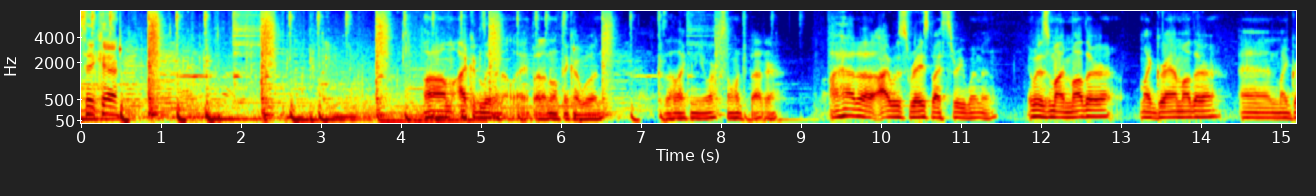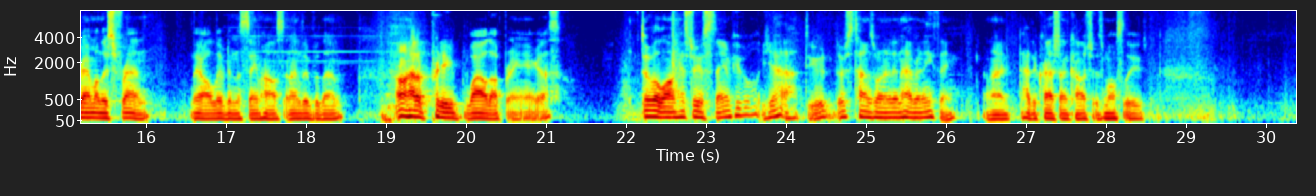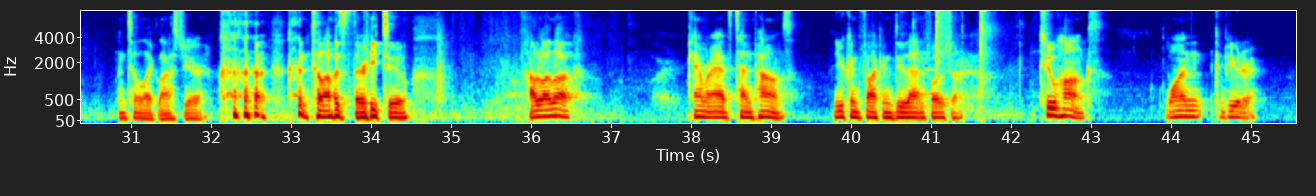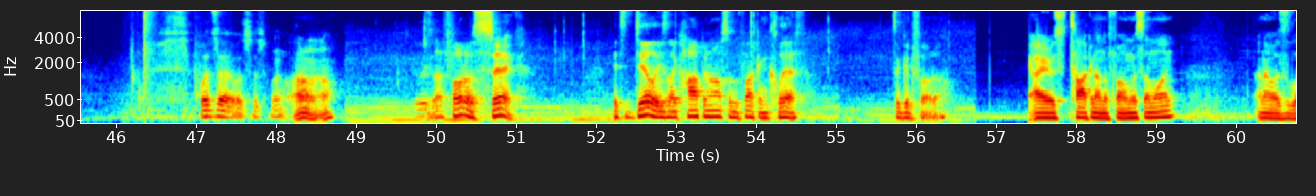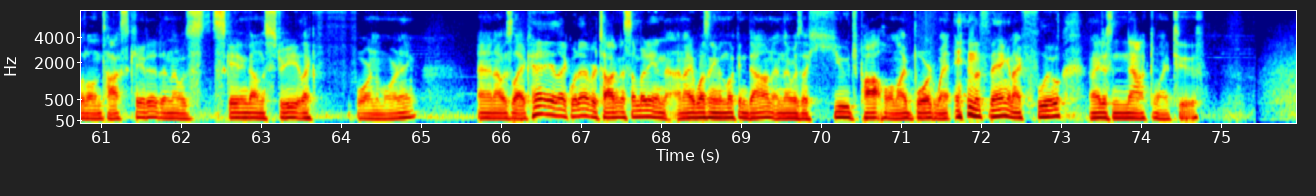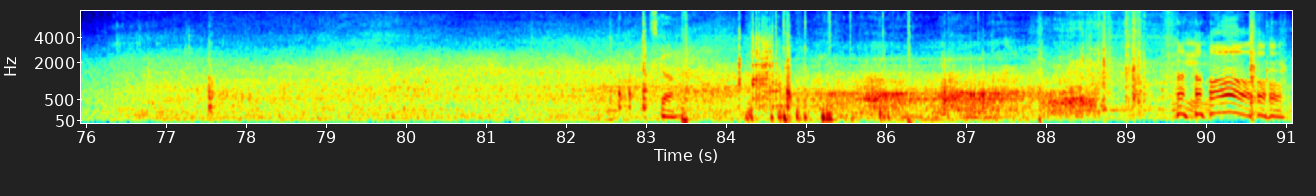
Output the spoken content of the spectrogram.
Take care. Um, I could live in LA, but I don't think I would because I like New York so much better. I had a, I was raised by three women. It was my mother, my grandmother, and my grandmother's friend. They all lived in the same house, and I lived with them. I had a pretty wild upbringing, I guess. Do I have a long history of staying people? Yeah, dude. There's times when I didn't have anything, and I had to crash on couches mostly until like last year, until I was 32. How do I look? Camera adds 10 pounds. You can fucking do that in Photoshop. Two hunks, one computer. What's that? What's this one? I don't know. That photo's sick. It's Dill. He's like hopping off some fucking cliff. It's a good photo. I was talking on the phone with someone and I was a little intoxicated and I was skating down the street like four in the morning. And I was like, hey, like whatever, talking to somebody and, and I wasn't even looking down and there was a huge pothole. My board went in the thing and I flew and I just knocked my tooth. Let's go. Oh,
